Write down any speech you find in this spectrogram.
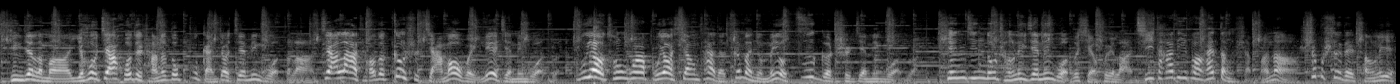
听见了吗？以后加火腿肠的都不敢叫煎饼果子了，加辣条的更是假冒伪劣煎饼果子。不要葱花不要香菜的，根本就没有资格吃煎饼果子。天津都成立煎饼果子协会了，其他地方还等什么呢？是不是得成立？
